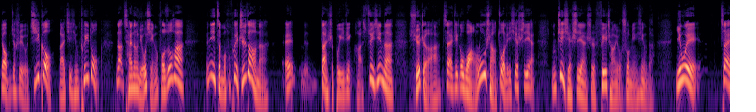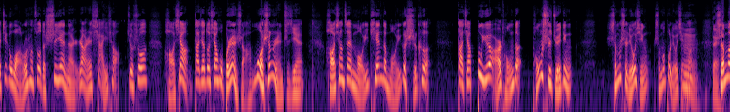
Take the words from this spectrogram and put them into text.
要不就是有机构来进行推动，那才能流行，否则的话你怎么会知道呢？哎，但是不一定哈。最近呢，学者啊，在这个网络上做了一些试验。那么这些试验是非常有说明性的，因为在这个网络上做的试验呢，让人吓一跳。就说，好像大家都相互不认识啊，陌生人之间，好像在某一天的某一个时刻，大家不约而同的同时决定什么是流行，什么不流行了。嗯，对。什么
